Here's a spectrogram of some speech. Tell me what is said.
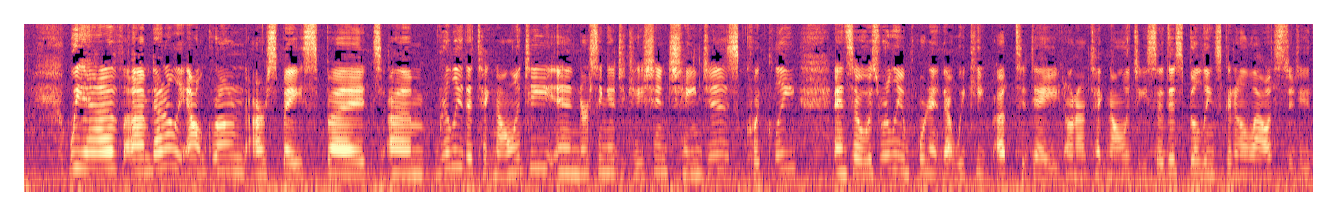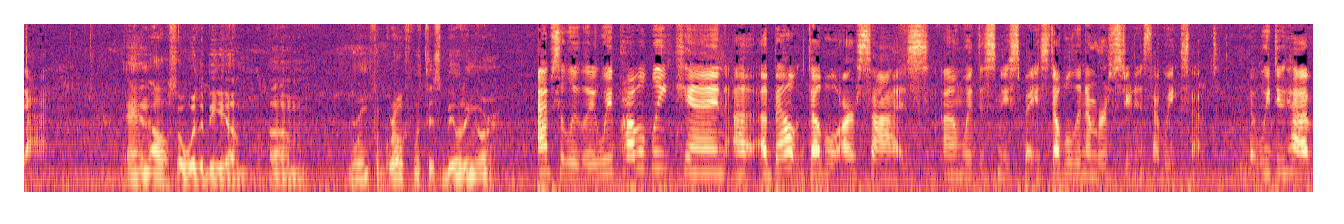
we have um, not only outgrown our space, but um, really the technology in nursing education changes quickly, and so it was really important that we keep up to date on our technology. So this building is going to allow us to do that. And also, will there be um, um, room for growth with this building, or? Absolutely. We probably can uh, about double our size um, with this new space, double the number of students that we accept. But We do have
